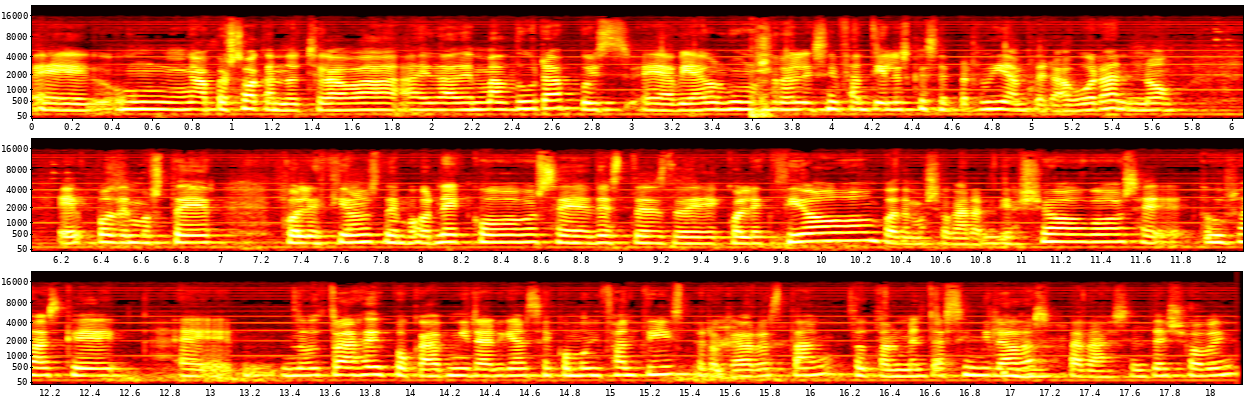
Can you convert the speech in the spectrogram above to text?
eh, unha persoa cando chegaba á idade madura, pois eh, había algúns reles infantiles que se perdían, pero agora non eh, podemos ter coleccións de bonecos eh, destes de colección, podemos xogar a videoxogos, eh, cousas que eh, noutra época miraríanse como infantís, pero que agora están totalmente asimiladas para a xente xoven,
